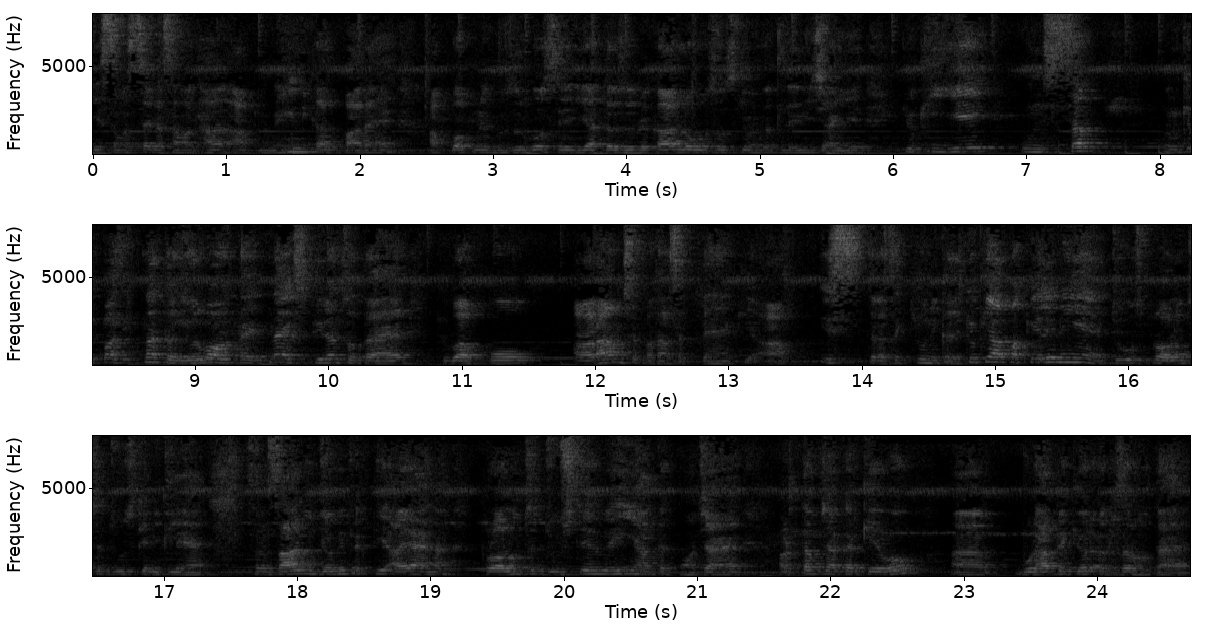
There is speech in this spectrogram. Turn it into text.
ये समस्या का समाधान आप नहीं निकाल पा रहे हैं, आपको अपने बुज़ुर्गों से या तजुर्बेकार लोगों से उसकी मदद लेनी चाहिए, क्योंकि ये उन सब उनके पास इतना तजुर्बा होता है, इतना एक्सपीरियंस होता है कि वो आपको आराम से बता सकते हैं कि आप इस तरह से क्यों निकले। क्योंकि आप अकेले नहीं हैं जो उस प्रॉब्लम से जूझ के निकले हैं। संसार में जो भी व्यक्ति आया है ना प्रॉब्लम से जूझते हुए ही यहाँ तक पहुँचा है और तब जा के वो बुढ़ापे की ओर अग्रसर होता है।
